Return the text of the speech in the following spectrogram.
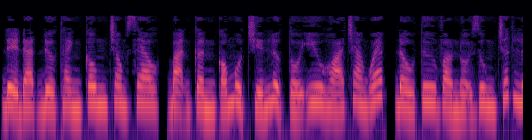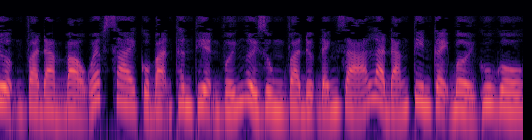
Để đạt được thành công trong SEO, bạn cần có một chiến lược tối ưu hóa trang web, đầu tư vào nội dung chất lượng và đảm bảo website của bạn thân thiện với người dùng và được đánh giá là đáng tin cậy bởi Google.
